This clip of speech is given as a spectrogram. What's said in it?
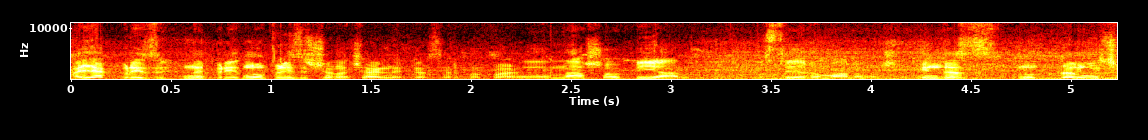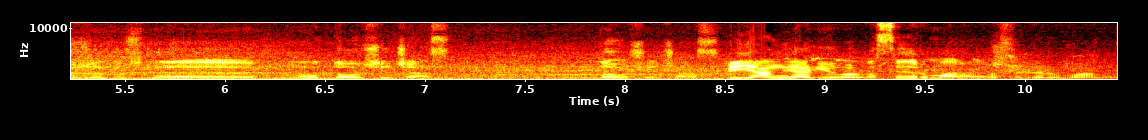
а як прізвище, не, прі- ну, прізвище начальника СРПП? Е, Нашого Біян Василь Романович. Він десь ну, давніше вже тут служить? Е, ну, довший час. Довший час. Біян, як його? Василь Романович. Василь Романович.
